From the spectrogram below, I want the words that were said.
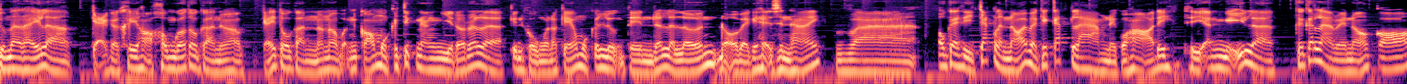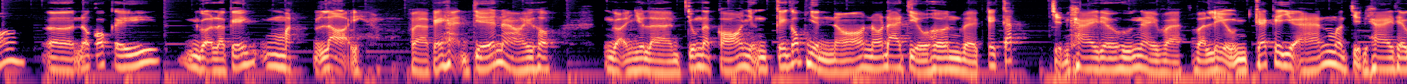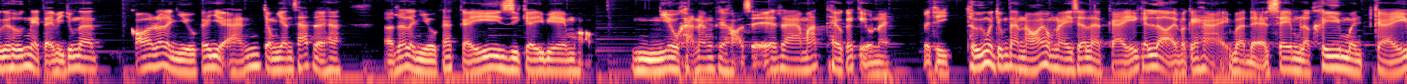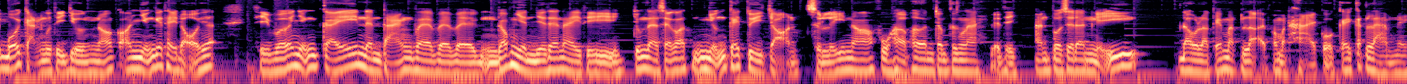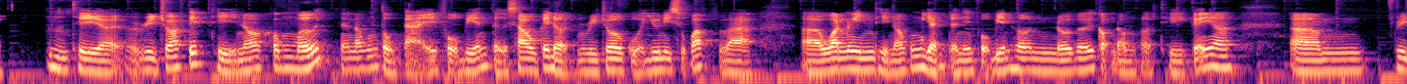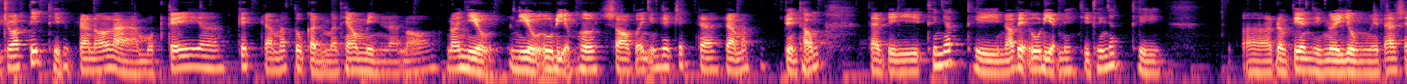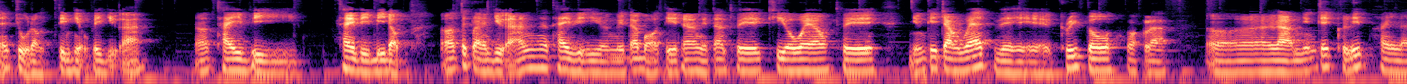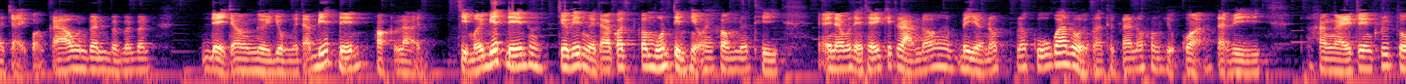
chúng ta thấy là kể cả khi họ không có token nữa cái token nó nó vẫn có một cái chức năng gì đó rất là kinh khủng và nó kéo một cái lượng tiền rất là lớn đổ về cái hệ sinh thái. Và ok thì chắc là nói về cái cách làm này của họ đi. Thì anh nghĩ là cái cách làm này nó có uh, nó có cái gọi là cái mặt lợi và cái hạn chế nào hay không? Gọi như là chúng ta có những cái góc nhìn nó nó đa chiều hơn về cái cách triển khai theo hướng này và và liệu các cái dự án mà triển khai theo cái hướng này. Tại vì chúng ta có rất là nhiều cái dự án trong danh sách rồi ha. Ờ, rất là nhiều các cái GKVM họ, nhiều khả năng thì họ sẽ ra mắt theo cái kiểu này. Vậy thì thứ mà chúng ta nói hôm nay sẽ là cái cái lợi và cái hại. Và để xem là khi mà cái bối cảnh của thị trường nó có những cái thay đổi á, thì với những cái nền tảng về về về góc nhìn như thế này thì chúng ta sẽ có những cái tùy chọn xử lý nó phù hợp hơn trong tương lai. Vậy thì anh Poseidon nghĩ đâu là cái mặt lợi và mặt hại của cái cách làm này? Ừ, thì uh, retroactive thì nó không mới nó cũng tồn tại phổ biến từ sau cái đợt retro của Uniswap và uh, OneIn thì nó cũng dần trở nên phổ biến hơn đối với cộng đồng rồi. Thì cái uh, um, retroactive thì thực ra nó là một cái uh, cách ra mắt token mà theo mình là nó nó nhiều nhiều ưu điểm hơn so với những cái cách ra, ra mắt truyền thống. Tại vì thứ nhất thì nói về ưu điểm đi thì thứ nhất thì uh, đầu tiên thì người dùng người ta sẽ chủ động tìm hiểu về dự án đó, thay vì thay vì bị động đó, tức là dự án thay vì người ta bỏ tiền ra người ta thuê KOL thuê những cái trang web về crypto hoặc là uh, làm những cái clip hay là chạy quảng cáo vân vân và vân vân để cho người dùng người ta biết đến hoặc là chỉ mới biết đến thôi chưa biết người ta có có muốn tìm hiểu hay không nữa thì anh em có thể thấy cách làm đó bây giờ nó nó cũ quá rồi và thực ra nó không hiệu quả. Tại vì hàng ngày trên crypto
